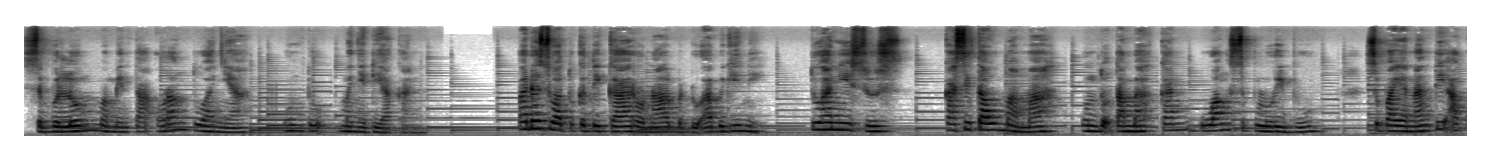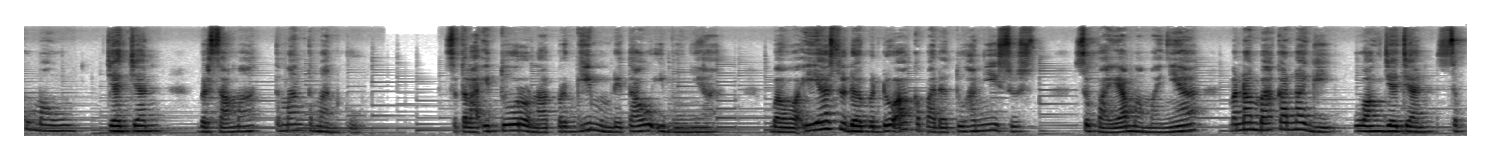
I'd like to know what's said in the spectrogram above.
sebelum meminta orang tuanya untuk menyediakan. Pada suatu ketika Ronald berdoa begini, Tuhan Yesus kasih tahu mama untuk tambahkan uang 10 ribu supaya nanti aku mau jajan bersama teman-temanku. Setelah itu Ronald pergi memberitahu ibunya bahwa ia sudah berdoa kepada Tuhan Yesus supaya mamanya menambahkan lagi uang jajan 10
